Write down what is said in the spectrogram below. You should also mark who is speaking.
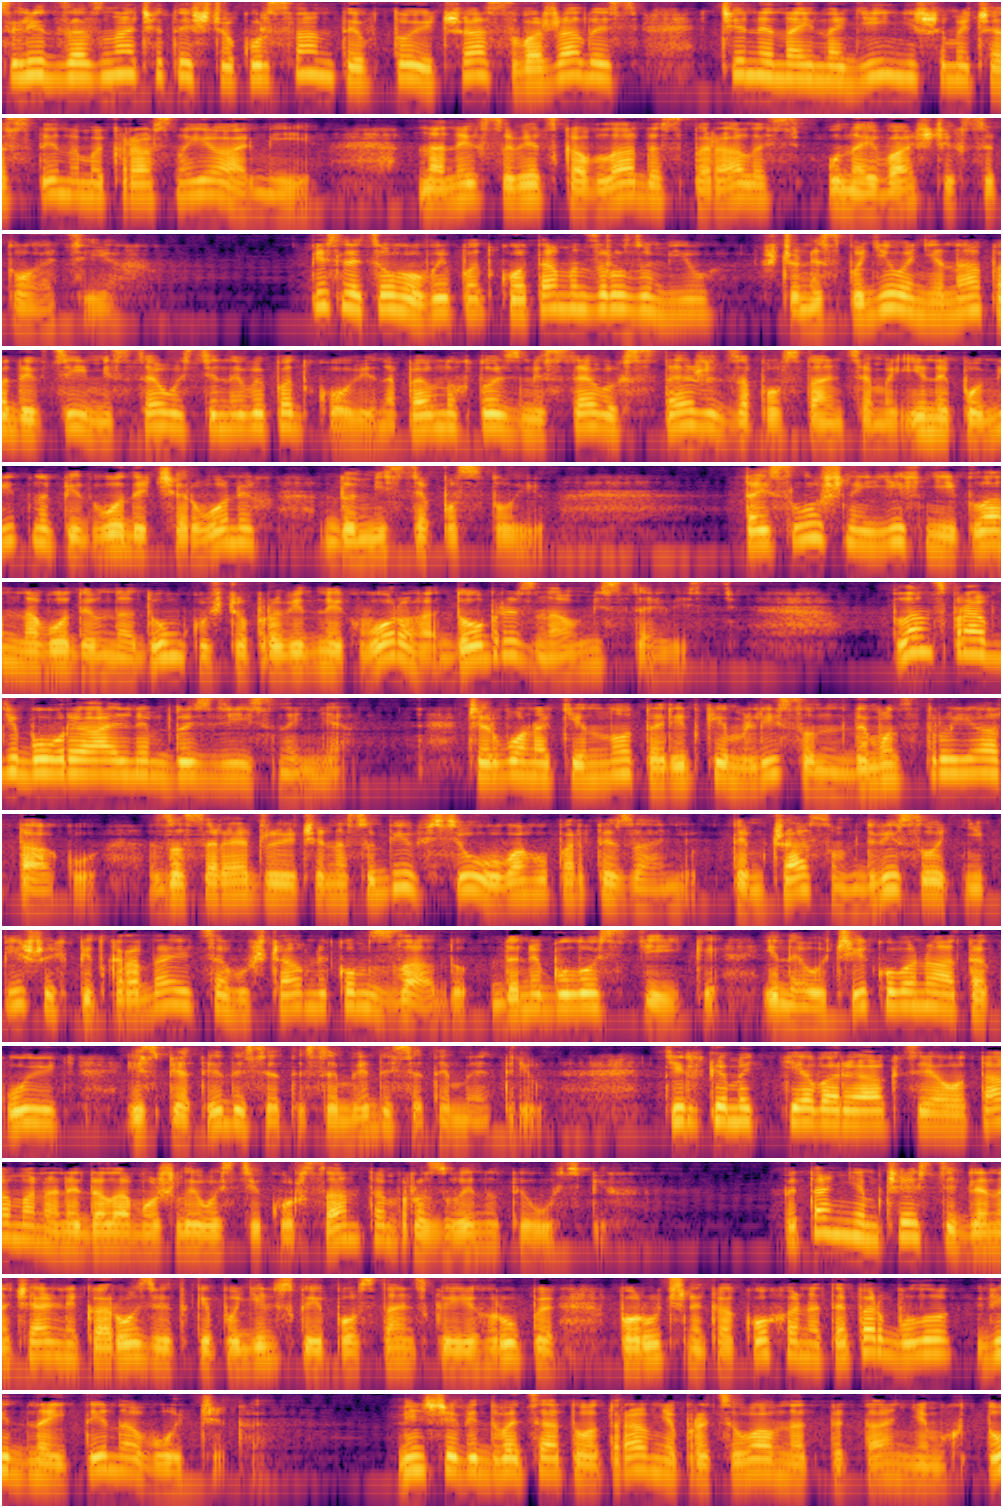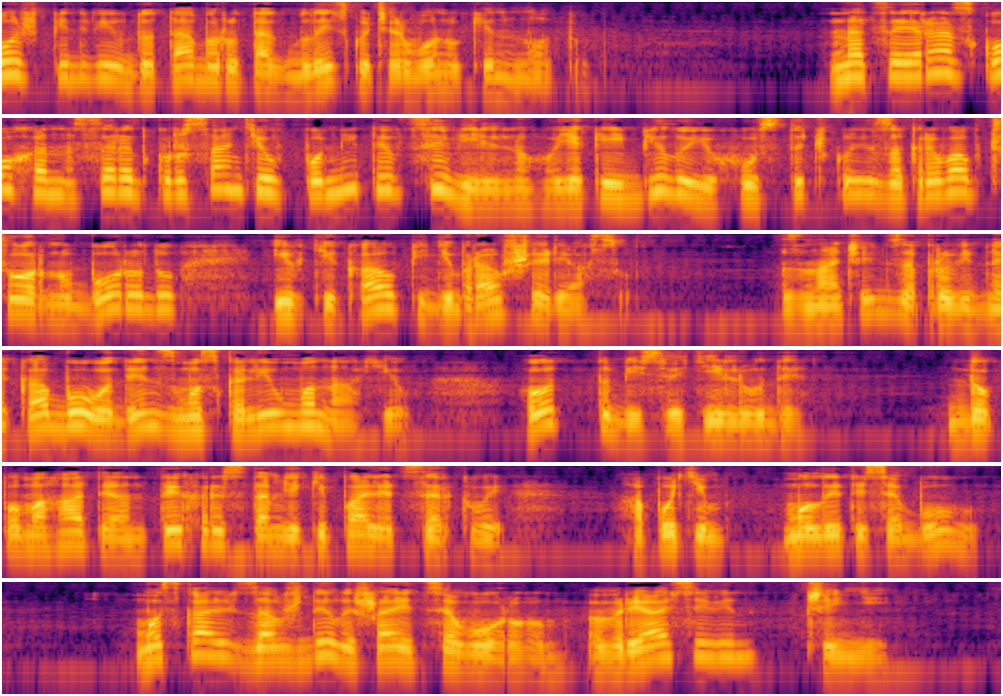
Speaker 1: Слід зазначити, що курсанти в той час вважались чи не найнадійнішими частинами Красної армії. На них совєтська влада спиралась у найважчих ситуаціях. Після цього випадку отаман зрозумів, що несподівані напади в цій місцевості не випадкові. Напевно, хтось з місцевих стежить за повстанцями і непомітно підводить червоних до місця постою. Та й слушний їхній план наводив на думку, що провідник ворога добре знав місцевість. План справді був реальним до здійснення. Червона кіннота рідким лісом демонструє атаку, зосереджуючи на собі всю увагу партизанів. Тим часом дві сотні піших підкрадаються гущавником ззаду, де не було стійки, і неочікувано атакують із 50-70 метрів. Тільки миттєва реакція отамана не дала можливості курсантам розвинути успіх. Питанням честі для начальника розвідки Подільської повстанської групи поручника Кохана тепер було віднайти наводчика. Він ще від 20 травня працював над питанням, хто ж підвів до табору так близько червону кінноту. На цей раз кохан серед курсантів помітив цивільного, який білою хусточкою закривав чорну бороду і втікав, підібравши рясу. Значить, за провідника був один з москалів монахів. От тобі святі люди. Допомагати антихристам, які палять церкви, а потім молитися Богу. Москаль завжди лишається ворогом, в рясі він чи ні.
